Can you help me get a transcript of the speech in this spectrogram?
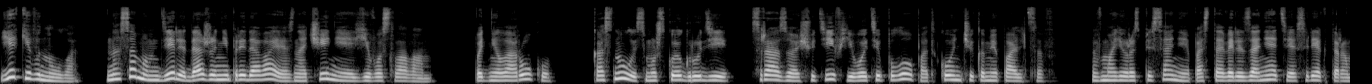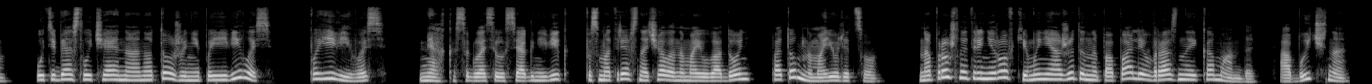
Я кивнула, на самом деле даже не придавая значения его словам. Подняла руку, коснулась мужской груди, сразу ощутив его тепло под кончиками пальцев. В мое расписание поставили занятия с ректором, У тебя случайно оно тоже не появилось? Появилось, мягко согласился огневик, посмотрев сначала на мою ладонь, потом на мое лицо. На прошлой тренировке мы неожиданно попали в разные команды. Обычно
